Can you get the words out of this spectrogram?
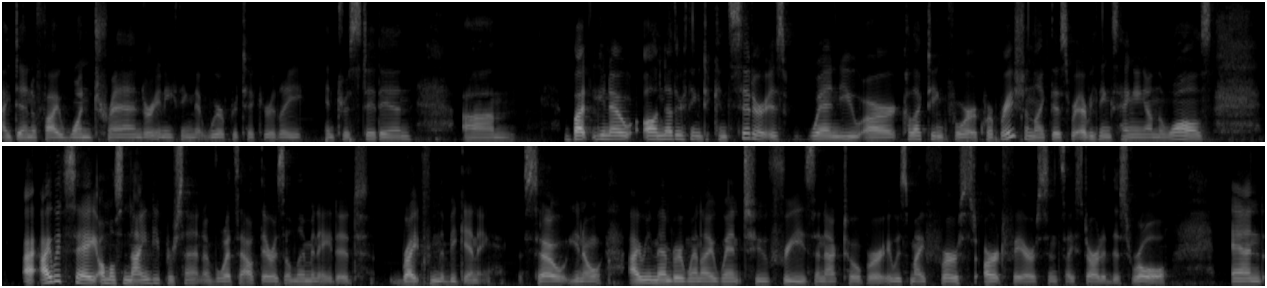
identify one trend or anything that we're particularly interested in. Um, but you know, another thing to consider is when you are collecting for a corporation like this, where everything's hanging on the walls. I, I would say almost 90% of what's out there is eliminated right from the beginning. So, you know, I remember when I went to Frieze in October, it was my first art fair since I started this role and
